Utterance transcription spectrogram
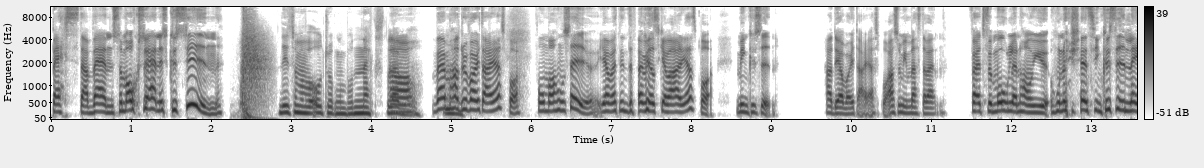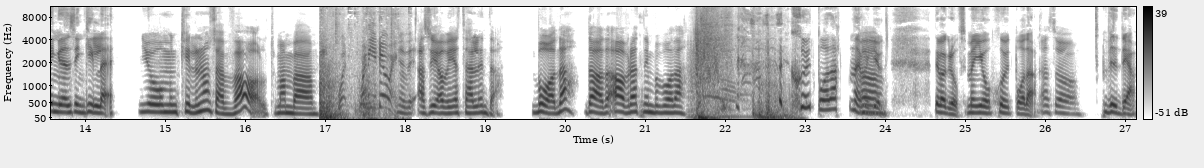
bästa vän som också är hennes kusin? Det är som att vara otrogen på next level. Ja. Vem hade du varit argast på? Hon, hon säger ju, jag vet inte vem jag ska vara argast på. Min kusin hade jag varit argast på, alltså min bästa vän. För att förmodligen har hon ju hon har känt sin kusin längre än sin kille. Jo men killen har så här valt. Man bara... Jag vet, alltså jag vet heller inte. Båda döda, avrättning på båda. Skjut båda. Nej men Ja. gud. Det var grovt. Men jo, skjut båda. Alltså, Vidriga.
